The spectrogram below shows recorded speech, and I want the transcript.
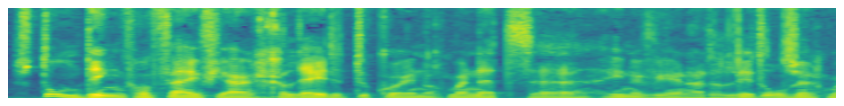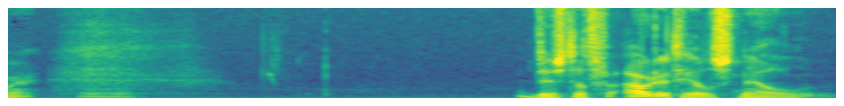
stom ding van vijf jaar geleden. Toen kon je nog maar net eh, heen en weer naar de Lidl, zeg maar. Mhm. Dus dat veroudert heel snel.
